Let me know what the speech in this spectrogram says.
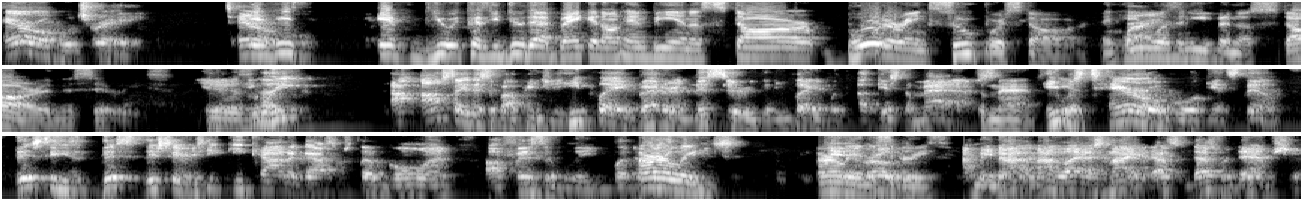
terrible trade. Terrible. If, you because you do that banking on him being a star, bordering superstar, and he Right. wasn't even a star in this series. Yeah, He was well, like he- I, I'll say this about PG. He played better in this series than he played with, against the Mavs. the Mavs. He yeah. was terrible against them. This season, this this series, he, he kind of got some stuff going offensively, but Early. defensively, early yeah, in the early. series. I mean, not not last night. That's that's for damn sure.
